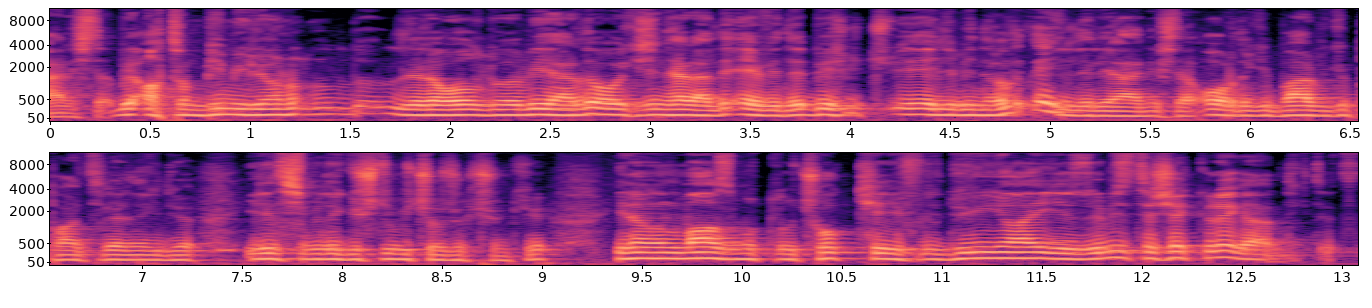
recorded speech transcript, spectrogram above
Yani işte bir atın 1 milyon lira olduğu bir yerde o kişinin herhalde evi de 5, 50 bin liralık değildir yani. işte oradaki barbekü partilerine gidiyor. İletişimi de güçlü bir çocuk çünkü. İnanılmaz mutlu, çok keyifli. Dünyayı geziyor. Biz teşekküre geldik dedi.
